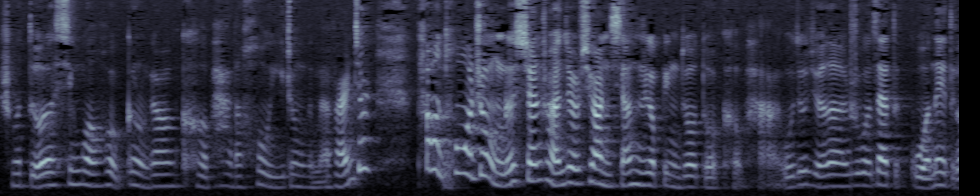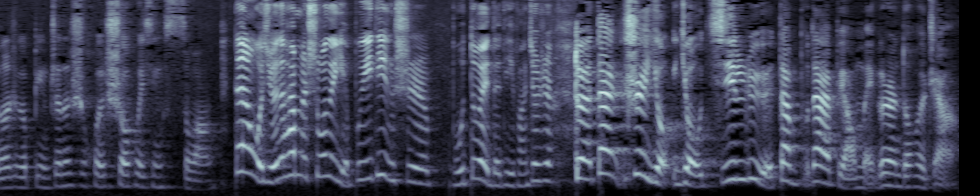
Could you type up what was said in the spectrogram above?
什么得了新冠后有各种各样可怕的后遗症怎么样，反正就是他们通过这种的宣传，就是去让你相信这个病多多可怕。我就觉得，如果在国内得了这个病，真的是会社会性死亡。但是我觉得他们说的也不一定是不对的地方，就是对，但是有有几率，但不代表每个人都会这样。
